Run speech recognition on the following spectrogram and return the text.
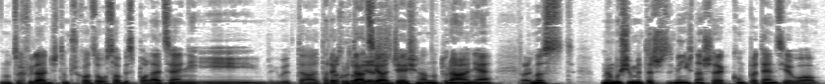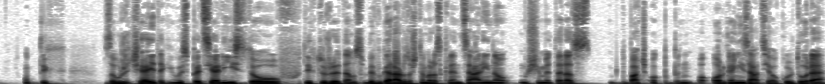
no, co chwila gdzieś tam przychodzą osoby z poleceń i jakby ta, No, ta rekrutacja wiesz- dzieje się nam naturalnie. Tak. Natomiast my musimy też zmienić nasze kompetencje, bo od tych założycieli, takich specjalistów, tych, którzy tam sobie w garażu coś tam rozkręcali, no musimy teraz dbać o, o organizację, o kulturę.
